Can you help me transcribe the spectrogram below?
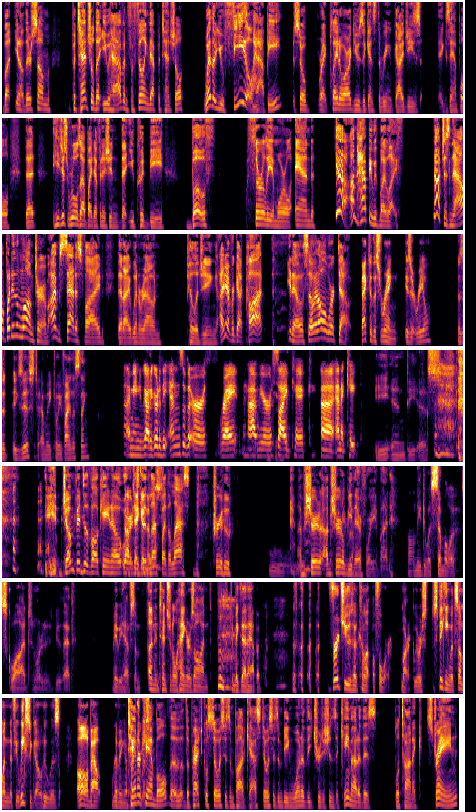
But, you know, there's some potential that you have and fulfilling that potential whether you feel happy. So, right, Plato argues against the Ring of Gyges example that he just rules out by definition that you could be both thoroughly immoral and, yeah, I'm happy with my life. Not just now, but in the long term. I'm satisfied that I went around pillaging. I never got caught, you know, so it all worked out. Back to this ring. Is it real? Does it exist? I mean, can we find this thing? I mean, you've got to go to the ends of the earth, right? Have your Okay. sidekick uh, and a cape. E N D S. You jump into the volcano where I'm it has been notes. left by the last crew. Ooh. I'm sure. I'm sure it'll Pretty be rough. there for you, bud. I'll need to assemble a squad in order to do that. Maybe have some unintentional hangers on to make that happen. Virtues have come up before, Mark. We were speaking with someone a few weeks ago who was all about living a Tanner virtuous- Campbell, the the Practical Stoicism podcast, Stoicism being one of the traditions that came out of this Platonic strain.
